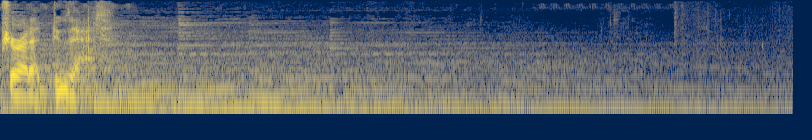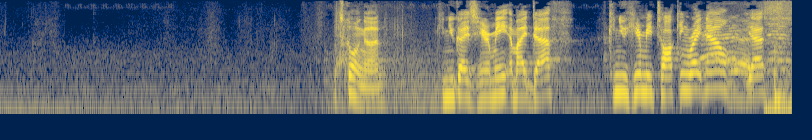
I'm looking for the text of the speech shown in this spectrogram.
sure how to do that. What's going on? Can you guys hear me? Am I deaf? Can you hear me talking right now? Yes?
